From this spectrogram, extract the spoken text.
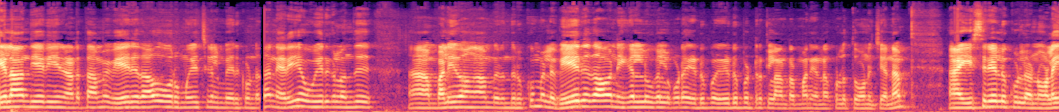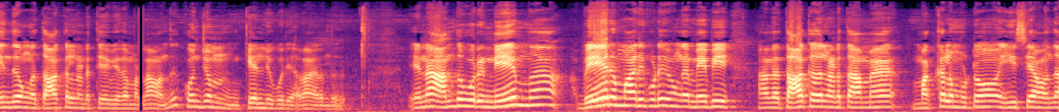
ஏழாம் தேதி நடத்தாமல் வேறு ஏதாவது ஒரு முயற்சிகள் மேற்கொண்டு தான் நிறைய உயிர்கள் வந்து பலிவாங்காமல் இருந்திருக்கும். இல்லை வேறு ஏதாவது நிகழ்வுகள் கூட எடுப்ப எடுபட்டிருக்கலான்ற மாதிரி எனக்குள்ளே தோணுச்சு. ஏன்னா இஸ்ரேலுக்குள்ளே நுழைந்து அவங்க தாக்கல் நடத்திய விதமெல்லாம் வந்து கொஞ்சம் கேள்விக்குறியாக தான் இருந்தது. ஏன்னா அந்த ஒரு நேம் தான் வேறு மாதிரி கூட இவங்க மேபி அந்த தாக்குதல் நடத்தாமல் மக்களை மட்டும் ஈஸியாக வந்து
